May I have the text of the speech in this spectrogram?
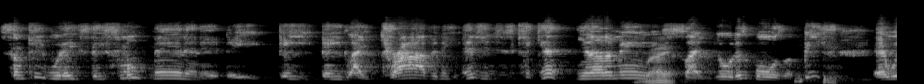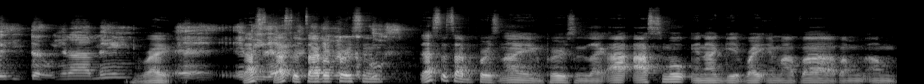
some people they they smoke, man, and they they they, they like drive and the engine just kick in. You know what I mean? Right. It's like, yo, this boy's a beast at what he do. You know what I mean? Right. And that's that, that's the type of person. That's the type of person I am. Personally, like I, I smoke and I get right in my vibe. I'm I'm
